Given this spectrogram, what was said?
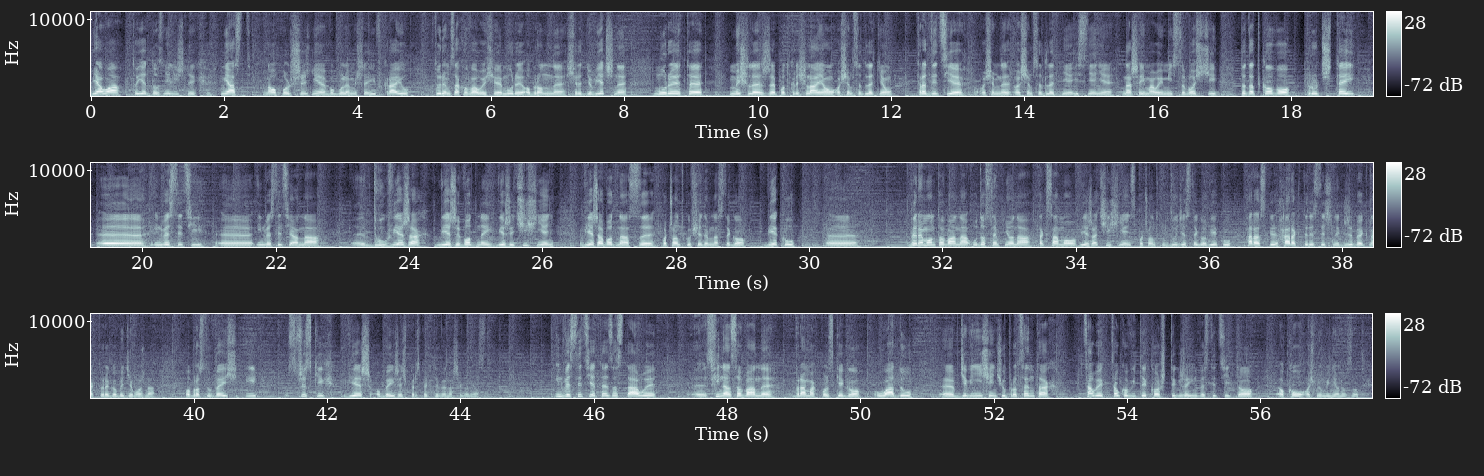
Biała to jedno z nielicznych miast na Opolszczyźnie, w ogóle myślę i w kraju, w którym zachowały się mury obronne średniowieczne. Mury te myślę, że podkreślają 800-letnią tradycję, 800-letnie istnienie naszej małej miejscowości. Dodatkowo, prócz tej e, inwestycji, e, inwestycja na w dwóch wieżach, wieży wodnej, wieży ciśnień, wieża wodna z początków XVII wieku, e, wyremontowana, udostępniona, tak samo wieża ciśnień z początków XX wieku, charakterystyczny grzybek, na którego będzie można po prostu wejść i z wszystkich wież obejrzeć perspektywę naszego miasta. Inwestycje te zostały e, sfinansowane w ramach Polskiego Ładu e, w 90%. Cały, całkowity koszt tychże inwestycji to około 8 milionów złotych.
